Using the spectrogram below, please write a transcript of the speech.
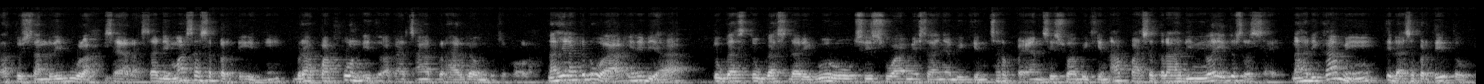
ratusan ribu lah. Saya rasa di masa seperti ini, berapapun itu akan sangat berharga untuk sekolah. Nah yang kedua, ini dia tugas-tugas dari guru, siswa misalnya bikin cerpen, siswa bikin apa, setelah dinilai itu selesai. Nah di kami tidak seperti itu.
